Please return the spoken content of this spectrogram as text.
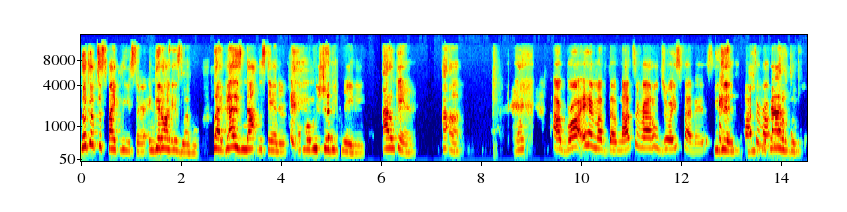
look up to Spike Lee, sir, and get on his level. Like that is not the standard of what we should be creating. I don't care. Uh-uh. Nope. I brought him up though, not to rattle Joy's feathers. You did. not to rattle them.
